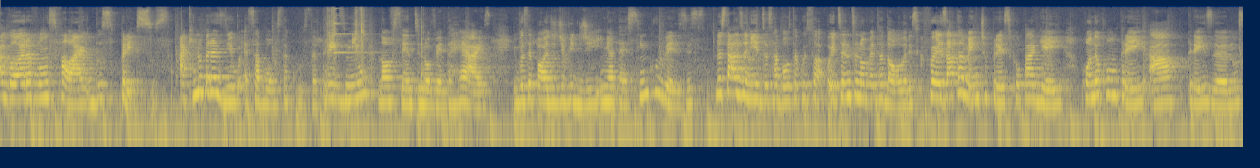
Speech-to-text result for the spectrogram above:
Agora vamos falar dos preços. Aqui no Brasil, essa bolsa custa R$ 3.990 e você pode dividir em até 5 vezes nos Estados Unidos, essa bolsa custa 890 dólares, que foi exatamente o preço que eu paguei quando eu comprei há 3 anos.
